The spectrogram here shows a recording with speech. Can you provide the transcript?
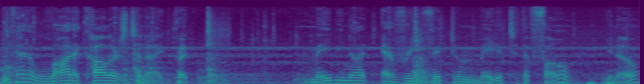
We've had a lot of callers tonight, but maybe not every victim made it to the phone, you know?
